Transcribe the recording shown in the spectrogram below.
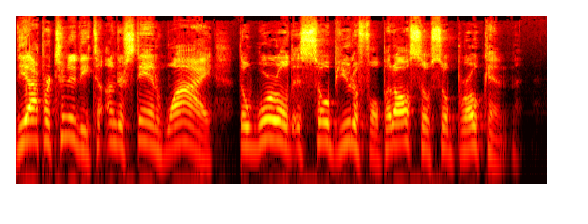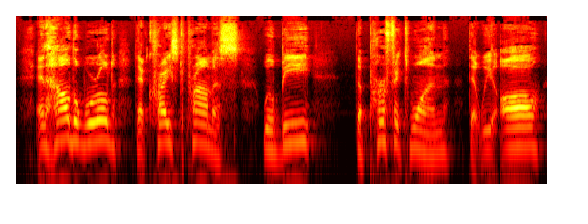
the opportunity to understand why the world is so beautiful but also so broken, and how the world that Christ promised will be the perfect one that we all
